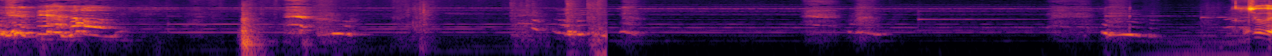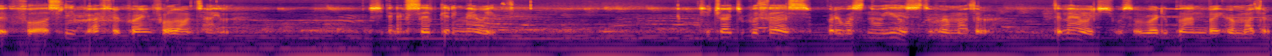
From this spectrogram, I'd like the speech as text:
Leave me alone. Asleep after crying for a long time. She can accept getting married. She tried to protest, but it was no use to her mother. The marriage was already planned by her mother.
